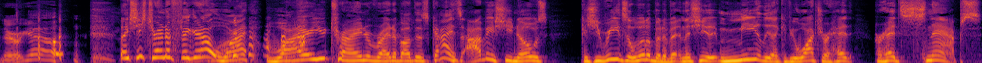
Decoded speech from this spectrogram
there we go. Like she's trying to figure out why why are you trying to write about this guy? It's obvious she knows because she reads a little bit of it and then she immediately like if you watch her head her head snaps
